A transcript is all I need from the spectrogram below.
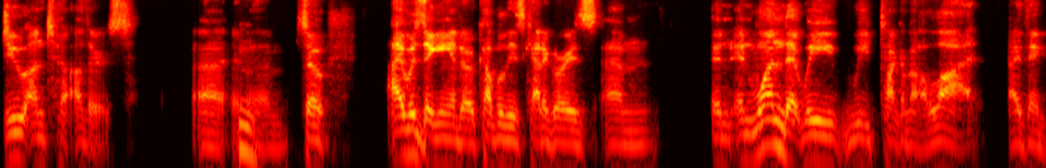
do unto others. Uh, hmm. um, so I was digging into a couple of these categories, um, and and one that we we talk about a lot. I think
